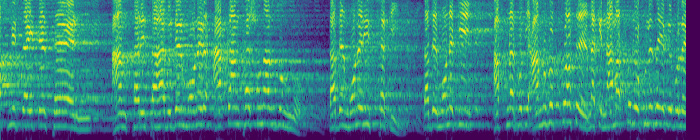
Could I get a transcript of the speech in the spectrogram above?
আপনি চাইতেছেন আনসারি সাহাবিদের মনের আকাঙ্ক্ষা শোনার জন্য তাদের মনের ইচ্ছা কি? তাদের মনে কি আপনার প্রতি আনুগত্য আছে? নাকি নামাজ পড়ে ওখানে যাই একে বলে,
